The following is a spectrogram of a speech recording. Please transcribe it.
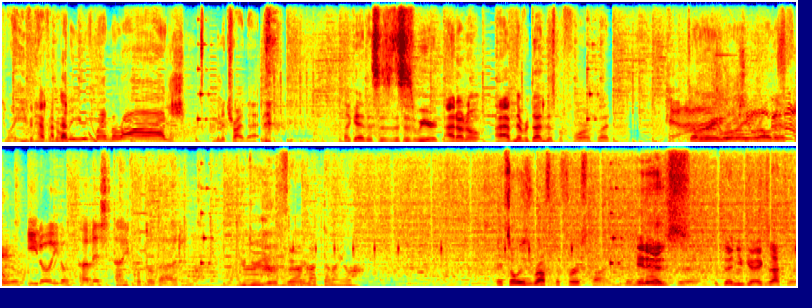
Do I even have? I'm gonna use my Mirage. I'm gonna try that. okay, this is this is weird. I don't know. I've never done this before, but. Don't worry, Wooly. We're all there for you. You do your thing. It's always rough the first time. It is. But then you get exactly.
